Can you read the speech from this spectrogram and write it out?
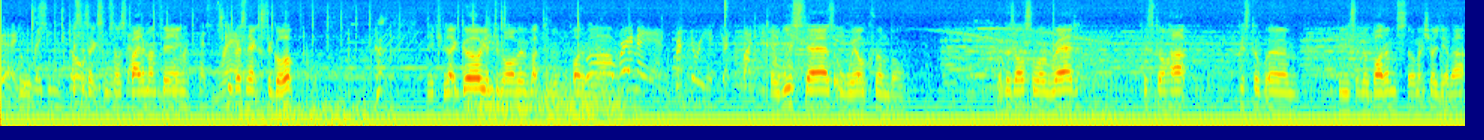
Yeah, you Oops. This is like some sort of Spider-Man thing. Just keep pressing X to go up. And if you let go, you have to go all the way back to the bottom again. Rayman! Victory is just punches Okay, these stairs will crumble. But there's also a red crystal hat, crystal um, piece at the bottom, so make sure you get that.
